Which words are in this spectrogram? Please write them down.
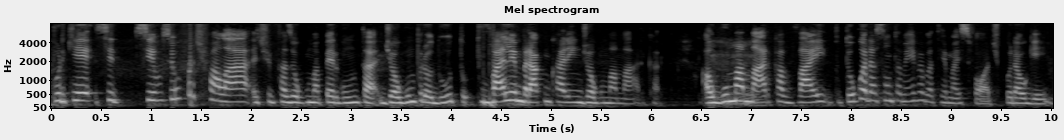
Porque se, se, se, eu for te falar, te fazer alguma pergunta de algum produto, tu vai lembrar com carinho de alguma marca. Alguma uhum. marca vai. O teu coração também vai bater mais forte por alguém,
